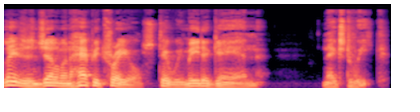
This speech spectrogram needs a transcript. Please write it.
Ladies and gentlemen, happy trails till we meet again next week.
